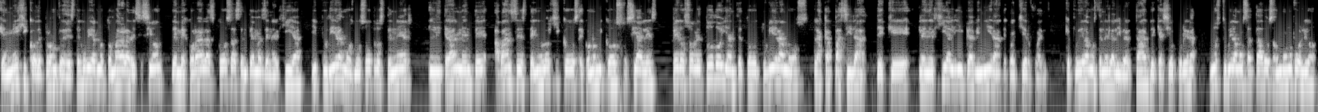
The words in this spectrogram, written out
que en México de pronto este gobierno tomara la decisión de mejorar las cosas en temas de energía y pudiéramos nosotros tener literalmente avances tecnológicos, económicos, sociales, pero sobre todo y ante todo tuviéramos la capacidad de que la energía limpia viniera de cualquier fuente, que pudiéramos tener la libertad de que así ocurriera, no estuviéramos atados a un monopolio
